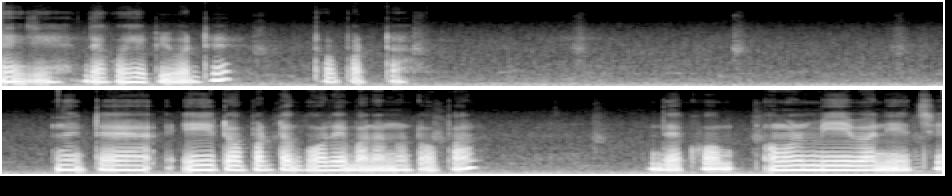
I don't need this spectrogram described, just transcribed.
এই যে, দেখো হ্যাপি বার্থডে টপারটা। এটা, এই টপারটা ঘরে বানানো টপার। দেখো, আমার মেয়ে বানিয়েছে।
